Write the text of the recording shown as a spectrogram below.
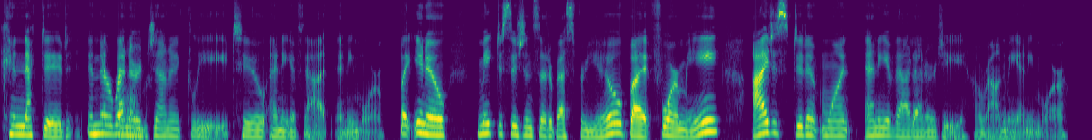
connected In their realm. energetically to any of that anymore. But, you know, make decisions that are best for you. But for me, I just didn't want any of that energy around me anymore.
